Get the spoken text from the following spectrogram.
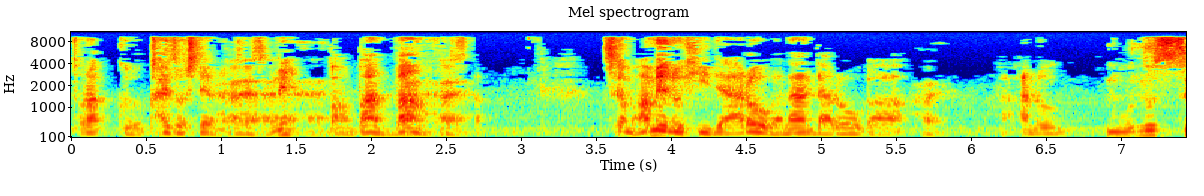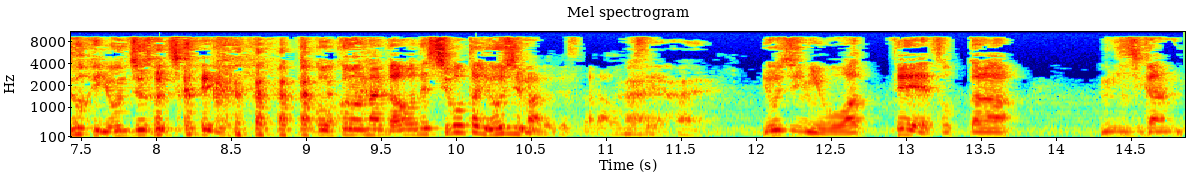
トラックを改造したようなやつですよねはいはいはい。バンバンバンですか。しかも雨の日であろうが何であろうが、えはい。あの、ものすごい40度近い 過酷の中で仕事は4時までですから、お店。はいはい。4時に終わって、そこから2時間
